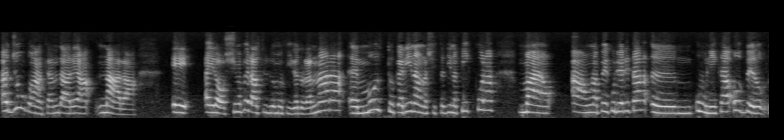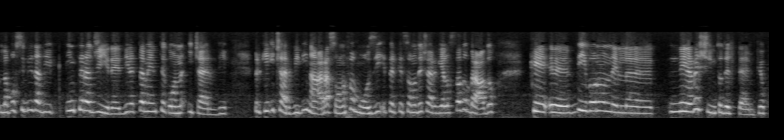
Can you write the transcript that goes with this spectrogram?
Aggiungo anche andare a Nara e a Hiroshima per altri due motivi. Allora, Nara è molto carina, è una cittadina piccola, ma ha una peculiarità eh, unica, ovvero la possibilità di interagire direttamente con i cervi, perché i cervi di Nara sono famosi perché sono dei cervi allo stato brado che eh, vivono nel, nel recinto del tempio.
